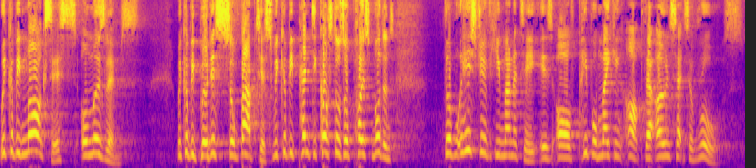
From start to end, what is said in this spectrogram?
We could be Marxists or Muslims. We could be Buddhists or Baptists. We could be Pentecostals or postmoderns. The history of humanity is of people making up their own sets of rules,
